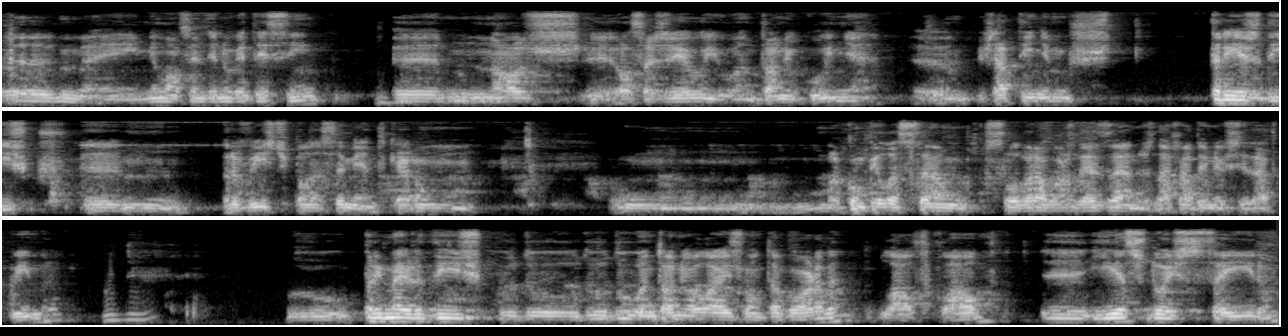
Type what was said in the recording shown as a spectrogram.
eh, em 1995, eh, nós, ou seja, eu e o António Cunha, já tínhamos três discos previstos para lançamento, que eram um- um- uma compilação que celebrava os 10 anos da Rádio Universidade de Coimbra, Uhum. O primeiro disco do, do, do António Olá e João Taborda, Loud Cloud, eh, e esses dois saíram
